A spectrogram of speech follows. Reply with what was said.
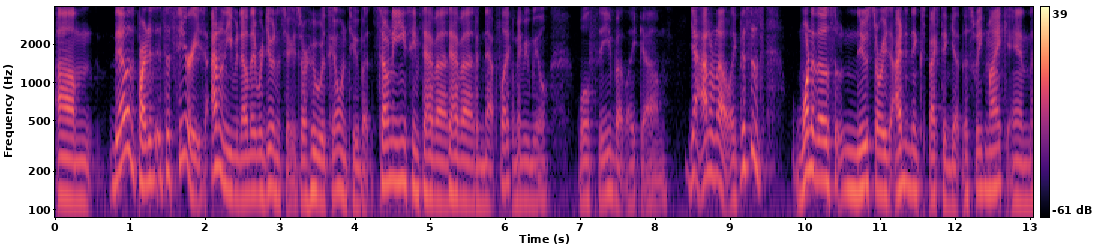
um, the other part is it's a series. I don't even know they were doing a series or who it's going to, but Sony seems to have a have a Netflix. Maybe we'll we'll see, but like, um, yeah, I don't know. Like this is one of those news stories I didn't expect to get this week, Mike, and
